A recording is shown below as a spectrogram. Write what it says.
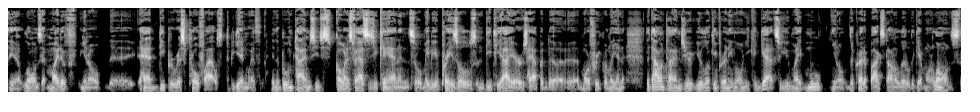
you know, loans that might have, you know, uh, had deeper risk profiles to begin with. In the boom times, you just going as fast as you can, and so maybe appraisals and DTI errors happened uh, uh, more frequently. And the down times, you're you're looking for any loan you can get, so you might move, you know, the credit box down a little to get more loans.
